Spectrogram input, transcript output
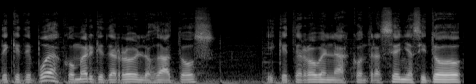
de que te puedas comer que te roben los datos y que te roben las contraseñas y todo,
